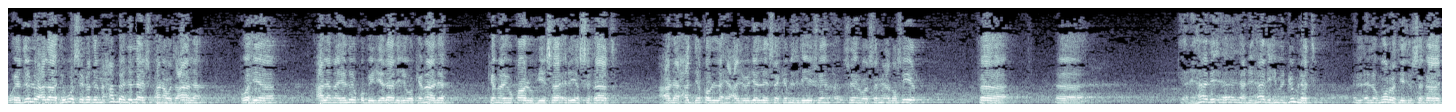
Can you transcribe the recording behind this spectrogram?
ويدل على ثبوت صفة المحبة لله سبحانه وتعالى وهي على ما يليق بجلاله وكماله كما يقال في سائر الصفات. على حد قول الله عز وجل ليس كمثله شيء, والسميع البصير. ف آه، يعني هذه يعني هذه من جملة الأمور التي تستفاد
